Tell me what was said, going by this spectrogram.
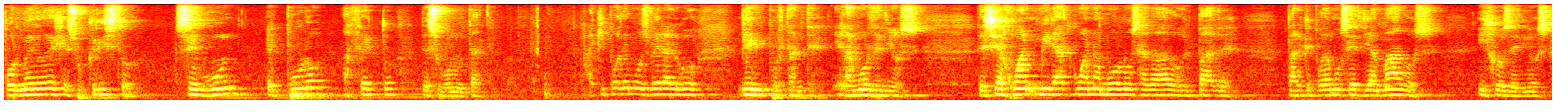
por medio de Jesucristo, según el puro afecto de su voluntad. Aquí podemos ver algo bien importante, el amor de Dios. Decía Juan, mirad cuán amor nos ha dado el Padre para que podamos ser llamados hijos de Dios.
